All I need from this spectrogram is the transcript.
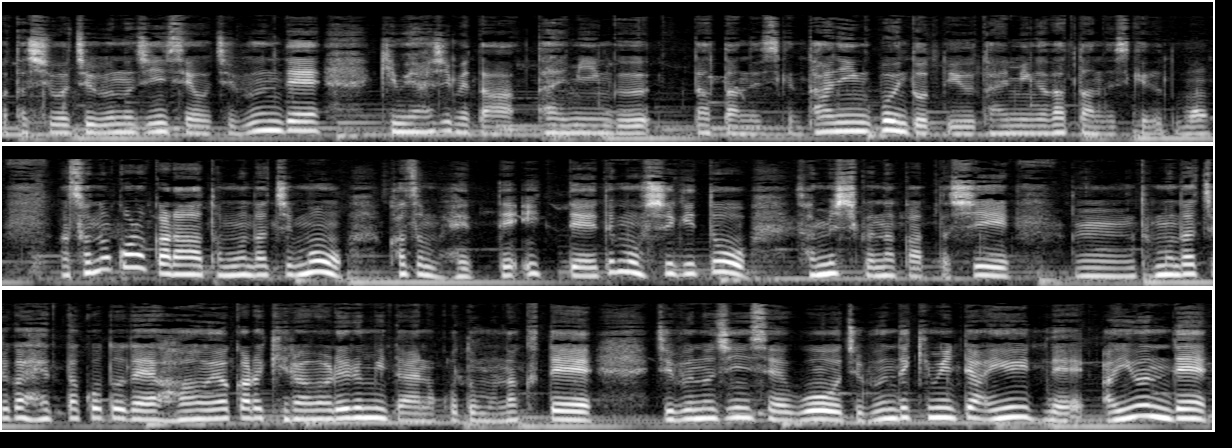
私は自分の人生を自分で決め始めたタイミングだったんですけどターニングポイントっていうタイミングだったんですけれども、まあ、その頃から友達もも数も減っていってでも不思議と寂しくなかったし、うん、友達が減ったことで母親から嫌われるみたいなこともなくて自分の人生を自分で決めて歩んで歩んで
